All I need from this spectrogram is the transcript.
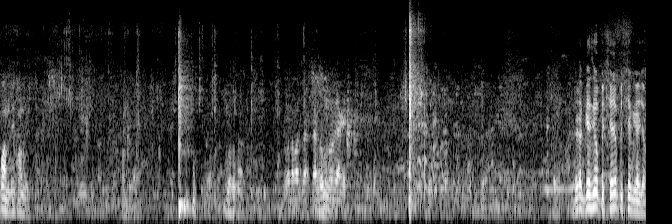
ਪਾਣ ਦੇ ਪਾਣ ਦੇ ਜਿਹੜਾ ਅੱਗੇ ਸੀ ਉਹ ਪਿੱਛੇ ਜੋ ਪਿੱਛੇ ਗਿਆ ਜੋ।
